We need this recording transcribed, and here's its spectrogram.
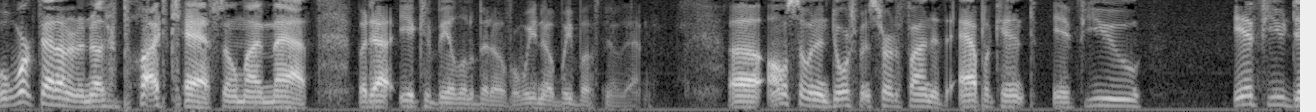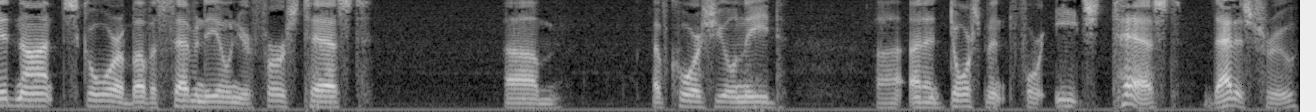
we'll work that out on another podcast on my math, but uh, it could be a little bit over. We know, we both know that. Uh, also, an endorsement certifying that the applicant, if you if you did not score above a 70 on your first test, um, of course you'll need uh, an endorsement for each test. That is true,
